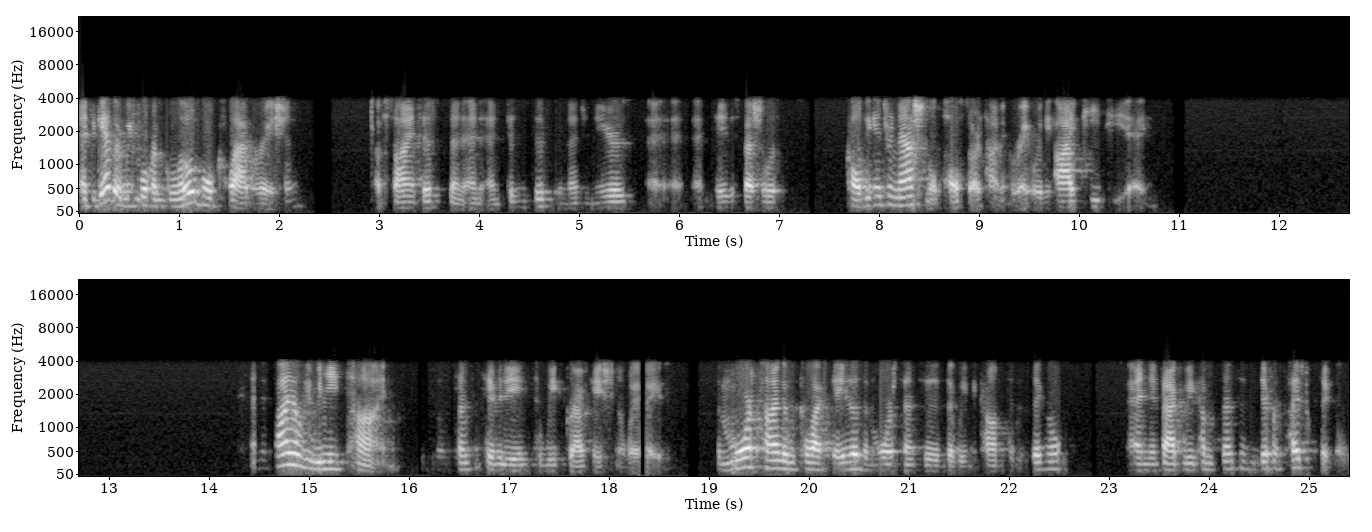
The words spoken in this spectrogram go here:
And together we form a global collaboration of scientists and, and, and physicists and engineers and, and data specialists called the International Pulsar Timing Array, or the IPTA. And then finally, we need time sensitivity to weak gravitational waves. The more time that we collect data, the more sensitive that we become to the signal. And in fact, we become sensitive to different types of signals,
